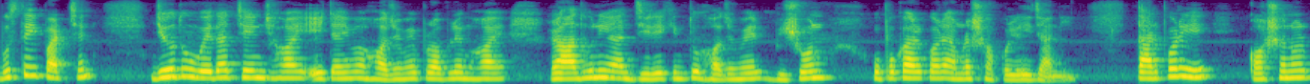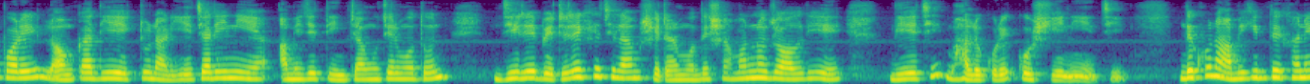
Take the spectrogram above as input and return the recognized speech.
বুঝতেই পারছেন? যেহেতু ওয়েদার চেঞ্জ হয়, এই টাইমে হজমে প্রবলেম হয়, রাঁধুনি আর জিরে কিন্তু হজমের ভীষণ উপকার করে, আমরা সকলেই জানি। তারপরে কষানোর পরে লঙ্কা দিয়ে একটু নাড়িয়ে চাড়িয়ে নিয়ে আমি যে তিন চামচের মতন জিরে বেটে রেখেছিলাম, সেটার মধ্যে সামান্য জল দিয়ে দিয়েছি, ভালো করে কষিয়ে নিয়েছি। দেখুন, আমি কিন্তু এখানে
